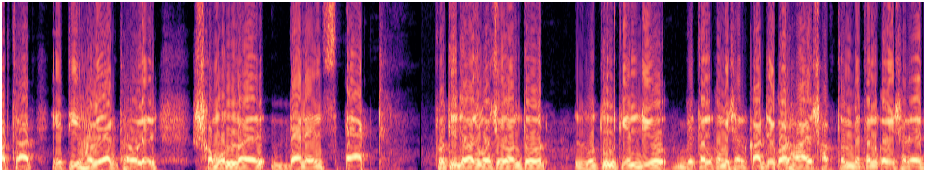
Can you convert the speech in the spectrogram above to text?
অর্থাৎ এটি হবে এক ধরনের সমন্বয়ের ব্যালেন্স অ্যাক্ট। প্রতি দশ বছর অন্তর নতুন কেন্দ্রীয় বেতন কমিশন কার্যকর হয়। সপ্তম বেতন কমিশনের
